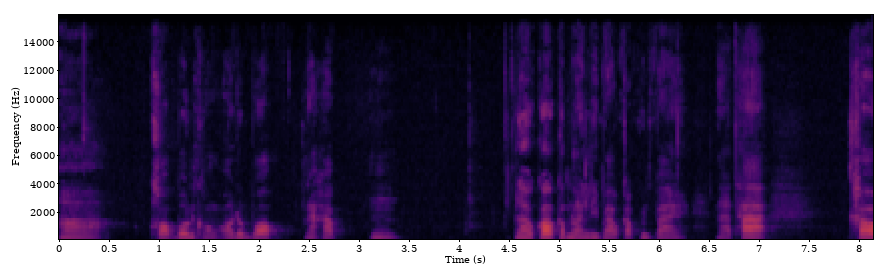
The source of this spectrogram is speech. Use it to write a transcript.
อ่าขอบบนของ order block นะครับ อืมเราก็กำลังรีบาวกลับขึ้นไปนะ ถ้าเขา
